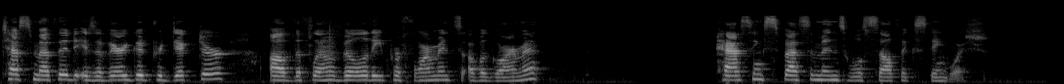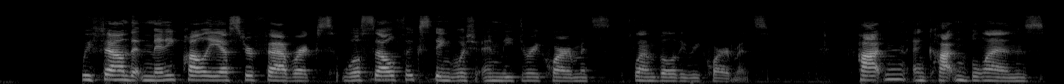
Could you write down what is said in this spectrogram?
test method is a very good predictor of the flammability performance of a garment. Passing specimens will self-extinguish. We found that many polyester fabrics will self-extinguish and meet the requirements, flammability requirements. Cotton and cotton blends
